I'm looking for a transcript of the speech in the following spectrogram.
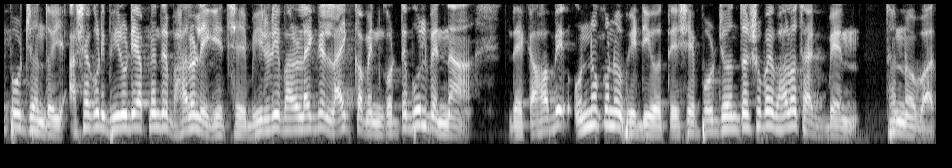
এ পর্যন্তই। আশা করি ভিডিওটি আপনাদের ভালো লেগেছে। ভিডিওটি ভালো লাগলে লাইক, কমেন্ট করতে ভুলবেন না। দেখা হবে অন্য কোনো ভিডিওতে। সে পর্যন্ত সবাই ভালো থাকবেন। ধন্যবাদ।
